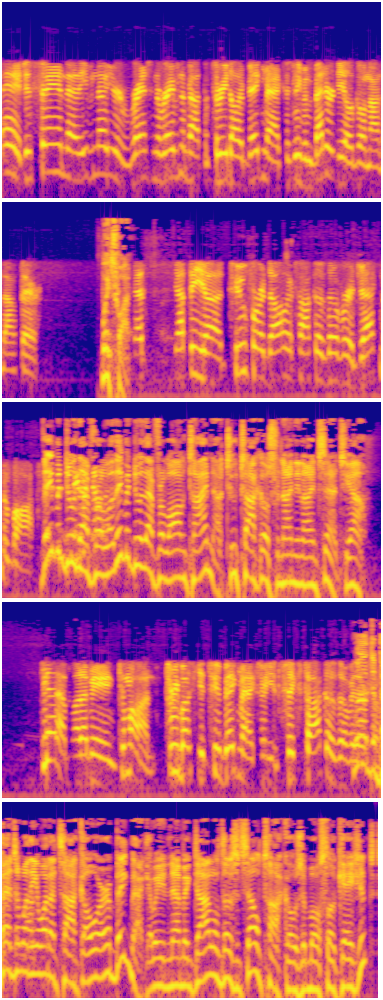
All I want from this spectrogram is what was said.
Hey, just saying that even though you're ranting and raving about the $3 Big Macs, there's an even better deal going on out there. Which one? That's got the uh, two for a dollar tacos over at Jack in the Box. They've been doing that for a lo- they've been doing that for a long time now. Two tacos for 99 cents. Yeah. Yeah, but I mean, come on. Three bucks get two Big Macs, or you get six tacos over Well, there. Well, it depends on whether you want a taco or a Big Mac. I mean, uh, McDonald's doesn't sell tacos in most locations.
